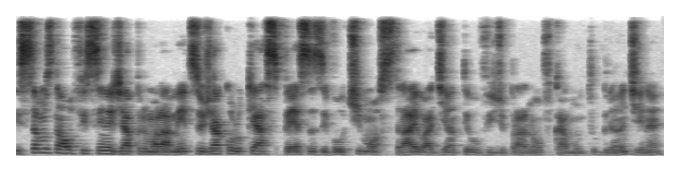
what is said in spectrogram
Estamos na oficina de aprimoramentos, eu já coloquei as peças e vou te mostrar, eu adiantei o vídeo para não ficar muito grande, né?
